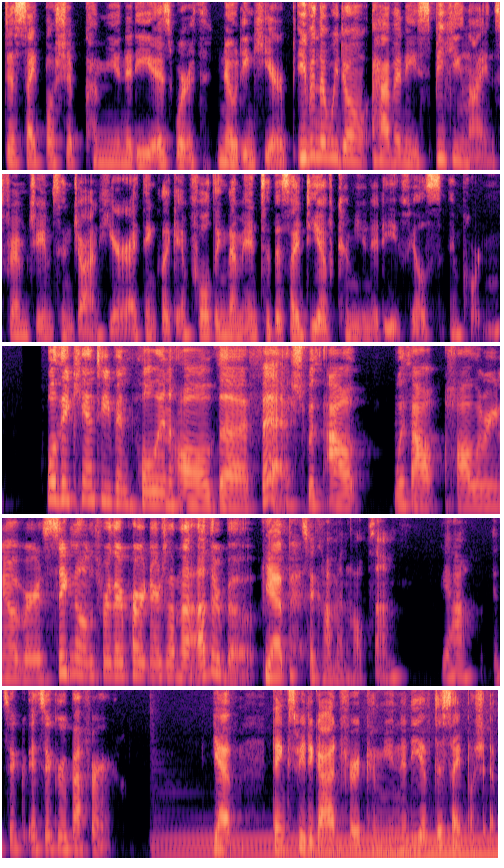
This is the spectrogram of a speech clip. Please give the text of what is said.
discipleship community is worth noting here. Even though we don't have any speaking lines from james and john here i think like enfolding them into this idea of community feels important well, they can't even pull in all the fish without without hollering over signals for their partners on the other boat. Yep. To come and help them. Yeah, it's a it's a group effort. Yep. Thanks be to God for a community of discipleship.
